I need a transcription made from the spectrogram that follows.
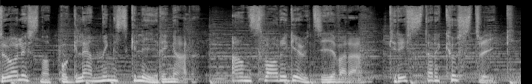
Du har lyssnat på Glennings gliringar. Ansvarig utgivare, Christer Kustvik.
